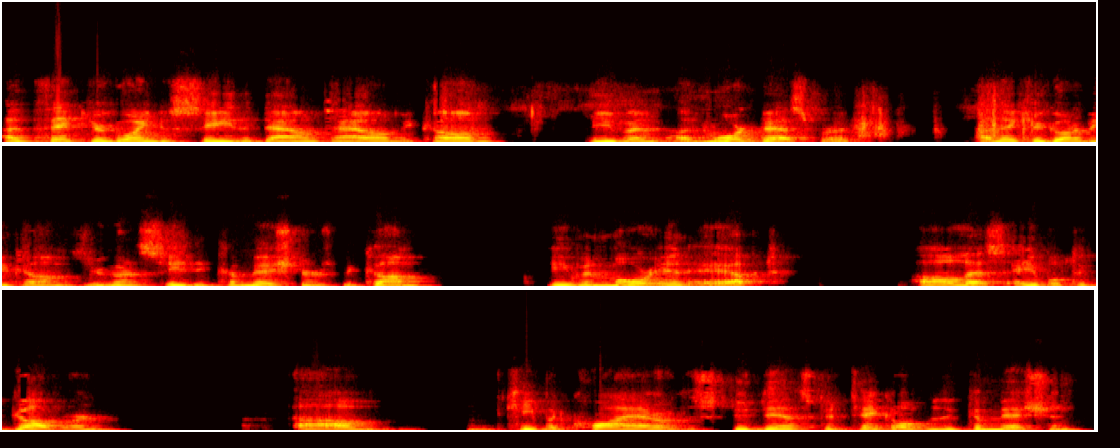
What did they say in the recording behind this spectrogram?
I think you're going to see the downtown become even uh, more desperate. I think you're going to become, you're going to see the commissioners become even more inept, uh, less able to govern. Um, keep it quiet, or the students could take over the commission,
